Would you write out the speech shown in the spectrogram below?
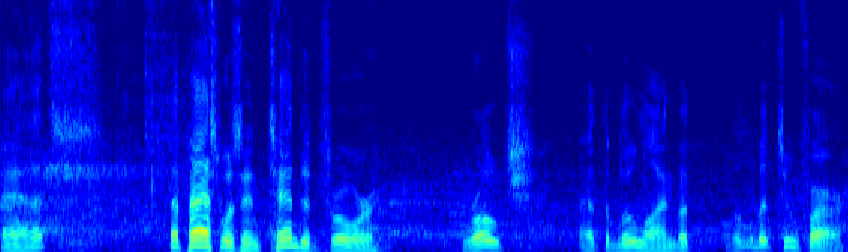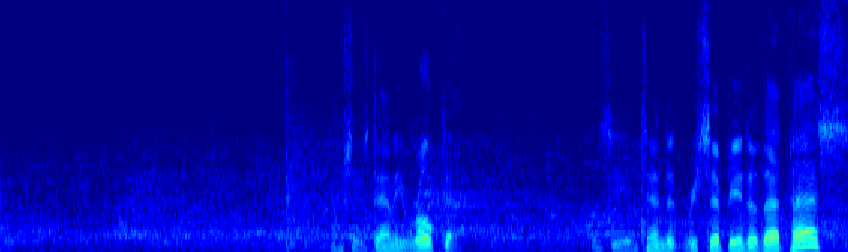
And that's that pass was intended for Roach at the blue line, but a little bit too far. Actually, it's Danny Roca was the intended recipient of that pass.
